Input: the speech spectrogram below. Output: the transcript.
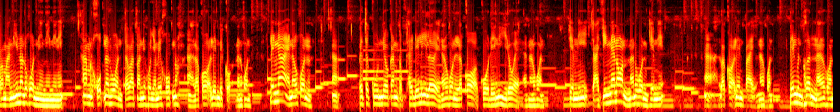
ประมาณนี้นะทุกคนนี่นี่นี่นี่ห้ามันครบนะทุกคน แต่ว่าตอนนี้คนยังไม่ครบเนาะอ่าแล้วก็เล่นไปก่อนนะทุกคน เล่นง่ายนะทุกคนอ่าเป็นตระกูลเดียวกันกับไทเดลี่เลยนะทุกคนแล้วก็โกเดลี่ด้วยนะทุกคน เกมนี้จ่ายจริงแน่นอนนะทุกคนเกมนี้อ่าแล้วก็เล่นไปนะทุกคน เล่นเพลินๆนะทุกคน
